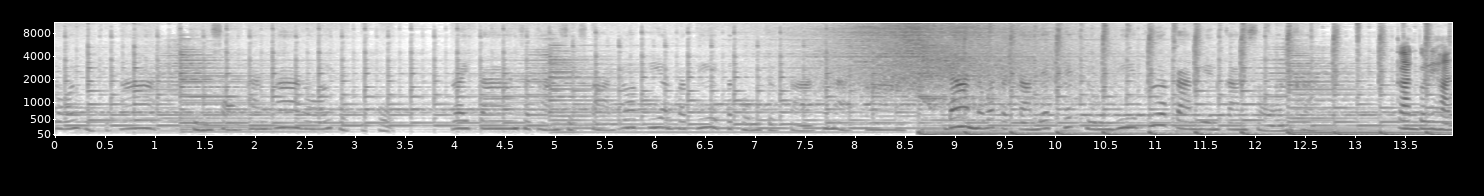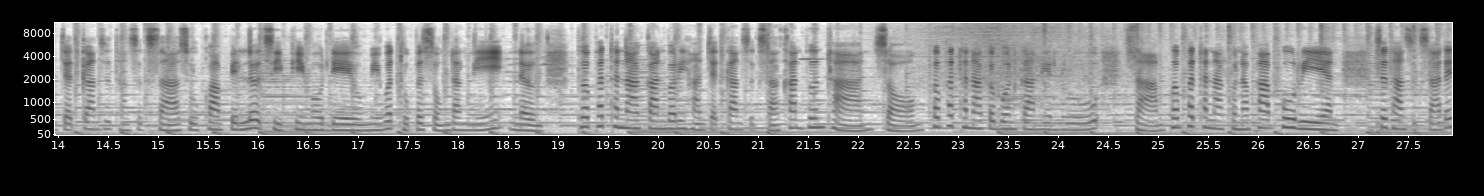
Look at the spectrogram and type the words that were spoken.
2565 ถึง 2566 รายการสถานศึกษายอดเยี่ยมประเภทประถมศึกษาขนาดกลางด้านนวัตกรรมและเทคโนโลยี การเรียนการสอนค่ะ การบริหารจัดการสถานศึกษาสู่ความเป็นเลิศ 4P โมเดล มีวัตถุประสงค์ดังนี้ 1. เพื่อพัฒนาการบริหารจัดการศึกษาขั้นพื้นฐาน 2. เพื่อพัฒนากระบวนการเรียนรู้ 3. เพื่อพัฒนาคุณภาพผู้เรียน สถานศึกษาได้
